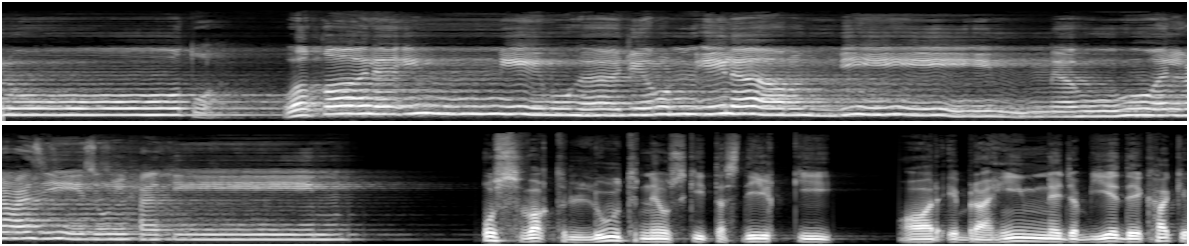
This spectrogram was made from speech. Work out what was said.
لوط وقال إني مهاجر إلى ربي إنه هو العزيز الحكيم۔ اس وقت لوت نے اس کی تصدیق کی اور ابراہیم نے جب یہ دیکھا کہ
